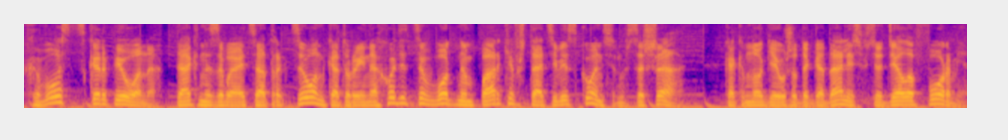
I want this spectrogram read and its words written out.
Хвост Скорпиона – так называется аттракцион, который находится в водном парке в штате Висконсин в США. Как многие уже догадались, все дело в форме.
